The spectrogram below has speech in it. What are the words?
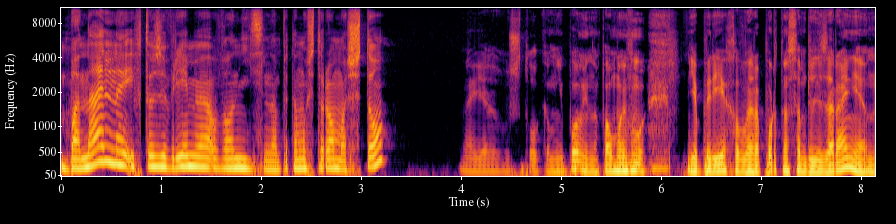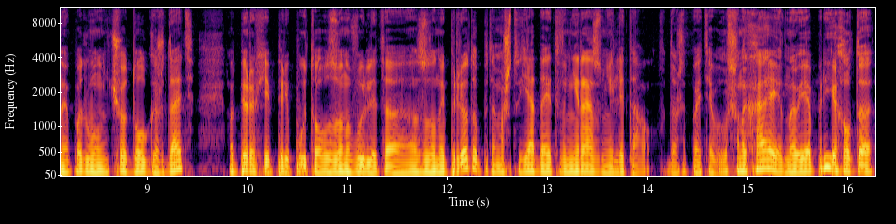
банально и в то же время волнительно, потому что, Рома, что? А Я уж толком не помню, но, по-моему, я приехал в аэропорт на самом деле заранее, но я подумал, ну что, долго ждать? Во-первых, я перепутал зону вылета с зоной прилета, потому что я до этого ни разу не летал. Должны понять, я был в Шанхае, но я приехал-то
